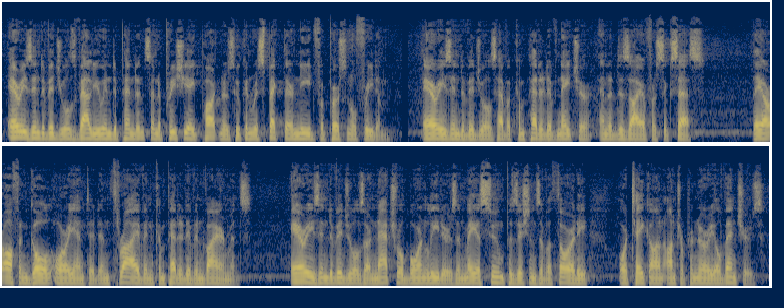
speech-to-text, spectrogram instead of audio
Aries individuals value independence and appreciate partners who can respect their need for personal freedom. Aries individuals have a competitive nature and a desire for success. They are often goal oriented and thrive in competitive environments. Aries individuals are natural born leaders and may assume positions of authority or take on entrepreneurial ventures.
